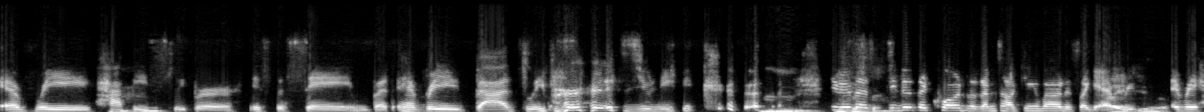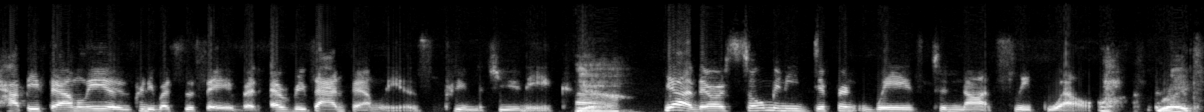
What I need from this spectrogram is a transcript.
every happy Mhm. sleeper is the same, but every bad sleeper is unique. Mm, you know that you know the quote that I'm talking about? It's like every every happy family is pretty much the same, but every sad family is pretty much unique. Yeah, Um, yeah, there are so many different ways to not sleep well. right.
